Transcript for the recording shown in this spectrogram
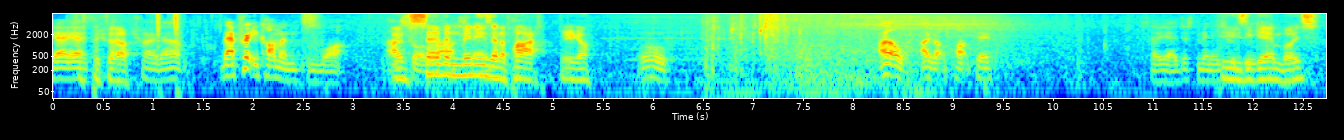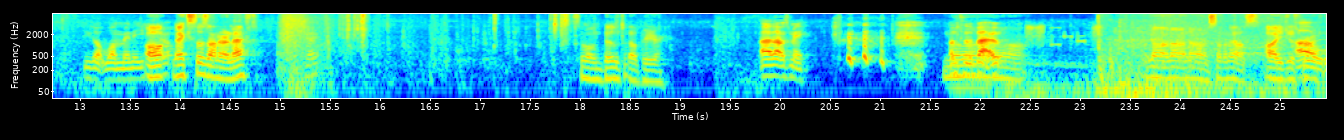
Yeah, yeah. Picked it up. try it out. They're pretty common from what I I've seven minis game. and a pot. Here you go. Ooh. Oh, I got a pot too. So yeah, just minis. Easy game, boys. You got one mini. Oh, next to us on our left. Okay. Someone built up here. Uh, that was me. No, Onto the no, boat? No, no, no, no, someone else. Oh, he just. Oh,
